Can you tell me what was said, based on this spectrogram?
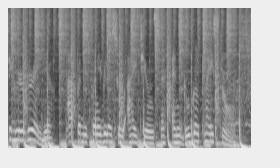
Party Groove Radio, app disponibile su iTunes e Google Play Store.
